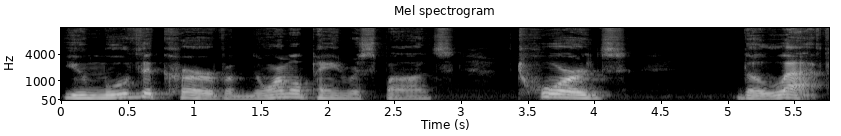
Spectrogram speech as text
you move the curve of normal pain response towards the left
